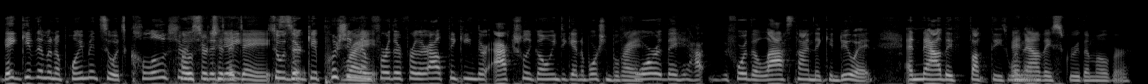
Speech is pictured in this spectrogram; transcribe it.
they give them an appointment so it's closer, Closer to, the, to the date. date. So, So- they're get, pushing them further, further out, thinking they're actually going to get an abortion Right. before they ha- before the last time they can do it. And now they fuck these women. and now they screw them over.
